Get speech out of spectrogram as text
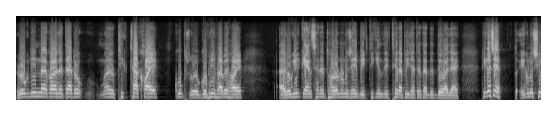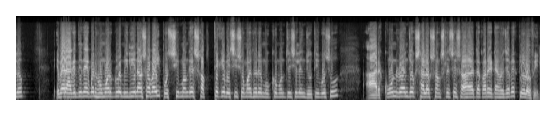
রোগ নির্ণয় করা যাতে আরও ঠিকঠাক হয়, খুব গভীরভাবে হয়। রোগীর ক্যান্সারের ধরন অনুযায়ী ব্যক্তিকেন্দ্রিক থেরাপি যাতে তাদের দেওয়া যায়। ঠিক আছে? তো এগুলো ছিল। এবার আগের দিনে একবার হোমওয়ার্কগুলো মিলিয়ে নাও সবাই। পশ্চিমবঙ্গের সব থেকে বেশি সময় ধরে মুখ্যমন্ত্রী ছিলেন জ্যোতি বসু আর কোন রঞ্জক সালোক সংশ্লেষে সহায়তা করে, এটা হয়ে যাবে ক্লোরোফিল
